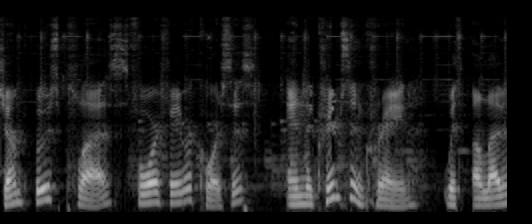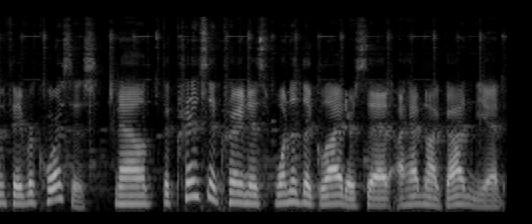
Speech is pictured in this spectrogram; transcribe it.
Jump Boost Plus, 4 favor courses. And the Crimson Crane with 11 favor courses. Now, the Crimson Crane is one of the gliders that I have not gotten yet,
